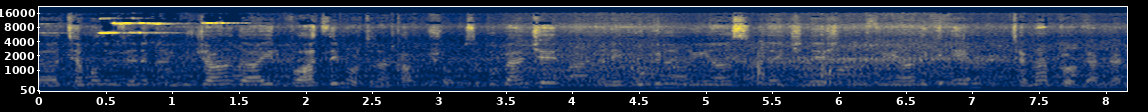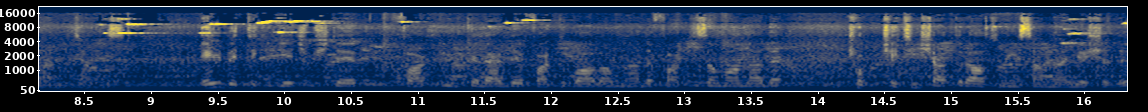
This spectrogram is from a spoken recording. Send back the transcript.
e, temalar üzerine kurulacağına dair vaatlerin ortadan kalkmış olması. Bu bence hani bugünün dünyasında, içinde yaşadığımız dünyadaki en temel problemlerden bir tanesi. Elbette ki geçmişte farklı ülkelerde, farklı bağlamlarda, farklı zamanlarda çok çetin şartlar altında insanlar yaşadı.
